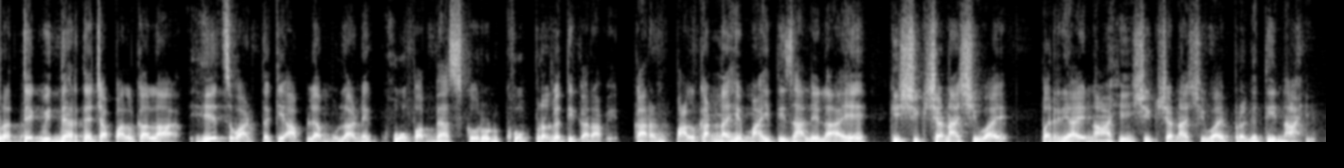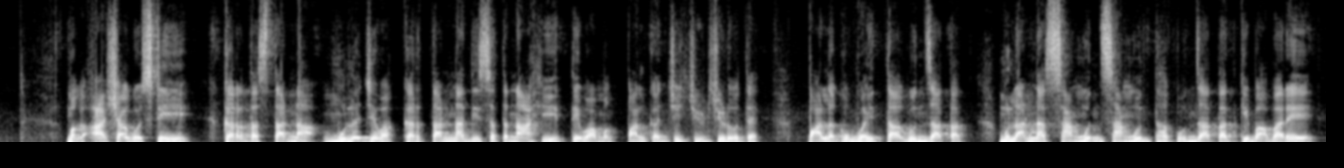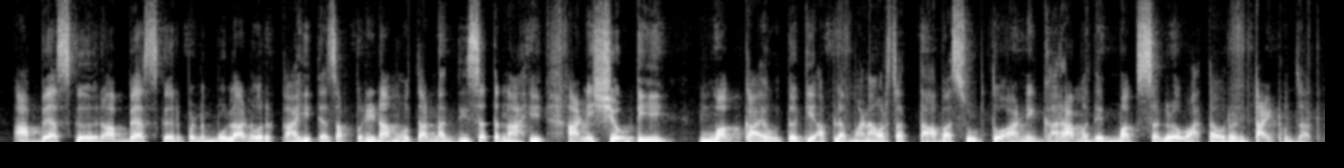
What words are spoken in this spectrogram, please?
प्रत्येक विद्यार्थ्याच्या पालकाला हेच वाटतं की आपल्या मुलाने खूप अभ्यास करून खूप प्रगती करावी. कारण पालकांना हे माहिती झालेलं आहे की शिक्षणाशिवाय पर्याय नाही शिक्षणाशिवाय प्रगती नाही. मग अशा गोष्टी करत असताना मुलं जेव्हा करताना दिसत नाही तेव्हा मग पालकांची चिडचिड होते. पालक वैतागून जातात. मुलांना सांगून सांगून थकून जातात की बाबा रे अभ्यास कर अभ्यास कर पण मुलांवर काही त्याचा परिणाम होताना दिसत नाही. आणि शेवटी मग काय होतं की आपल्या मनावरचा ताबा सुटतो आणि घरामध्ये मग सगळं वातावरण टाईट होत जातं.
